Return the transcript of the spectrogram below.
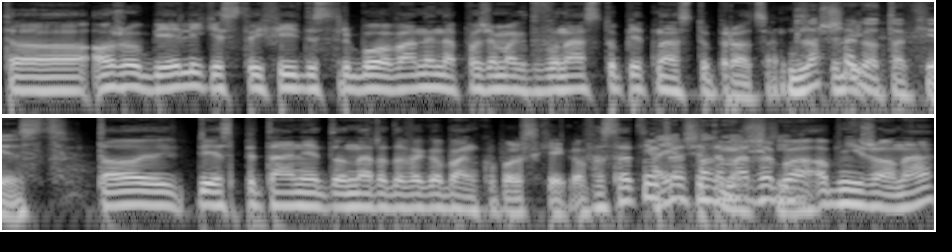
to orzeł bielik jest w tej chwili dystrybuowany na poziomach 12-15%. Dlaczego Czyli tak jest? to jest pytanie do Narodowego Banku Polskiego. W ostatnim czasie ta marża myśli? była obniżona.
